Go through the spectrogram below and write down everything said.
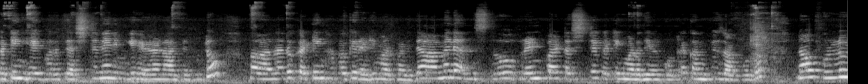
ಕಟಿಂಗ್ ಹೇಗೆ ಬರುತ್ತೆ ಅಷ್ಟೇ ನಿಮಗೆ ಹೇಳೋಣ ಅಂತ ಹೇಳ್ಬಿಟ್ಟು ನಾನು ಕಟಿಂಗ್ ಹಾಕೋಕೆ ರೆಡಿ ಮಾಡ್ಕೊಂಡಿದ್ದೆ. ಆಮೇಲೆ ಅನಿಸ್ತು ಫ್ರಂಟ್ ಪಾರ್ಟ್ ಅಷ್ಟೇ ಕಟಿಂಗ್ ಮಾಡೋದು ಹೇಳ್ಕೊಟ್ರೆ ಕನ್ಫ್ಯೂಸ್ ಆಗ್ಬೋದು. ನಾವು ಫುಲ್ಲು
